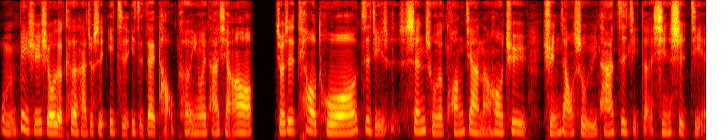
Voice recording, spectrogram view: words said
我们必须修的课，他就是一直一直在逃课，因为他想要。就是跳脱自己身处的框架，然后去寻找属于他自己的新世界。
